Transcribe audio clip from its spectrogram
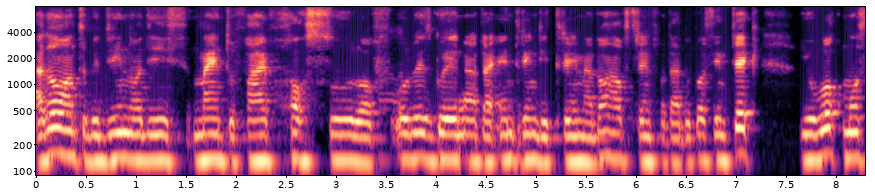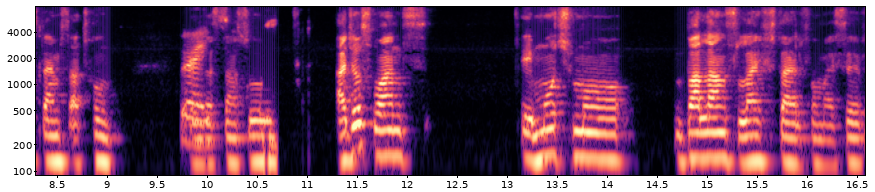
I don't want to be doing all this nine to five hustle of always going out and entering the train. I don't have strength for that because in tech, you work most times at home. Right. Understand? So I just want a much more balanced lifestyle for myself.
